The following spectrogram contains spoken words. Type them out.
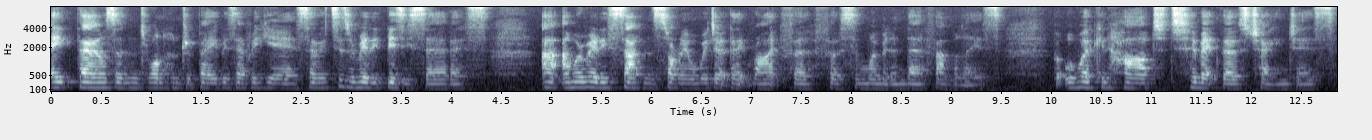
8,100 babies every year, so it is a really busy service. Uh, and we're really sad and sorry when we don't get it right for, for some women and their families. But we're working hard to make those changes.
